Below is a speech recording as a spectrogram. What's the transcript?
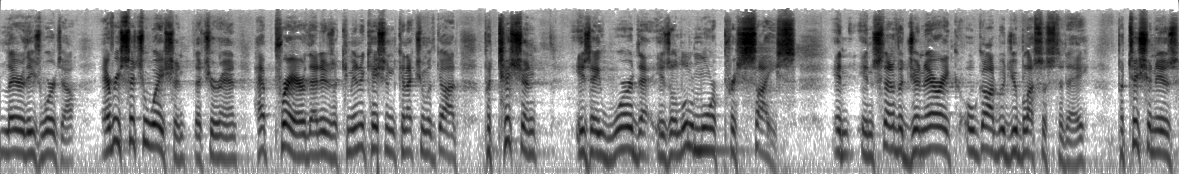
layer these words out. Every situation that you're in, have prayer, that is a communication connection with God. Petition is a word that is a little more precise. In, instead of a generic, oh God, would you bless us today? Petition is,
